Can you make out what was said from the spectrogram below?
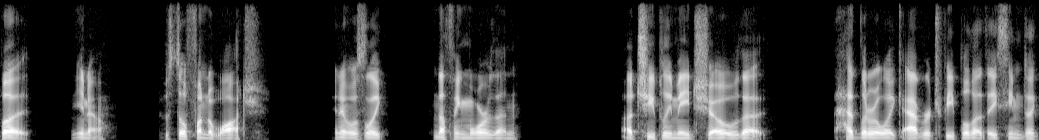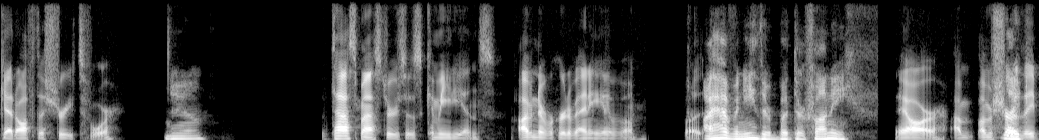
But you know, it was still fun to watch, and it was like nothing more than a cheaply made show that had literal like average people that they seemed to get off the streets for. Yeah. The Taskmasters is comedians. I've never heard of any of them, but I haven't either, but they're funny. They are. I'm I'm sure Like- they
